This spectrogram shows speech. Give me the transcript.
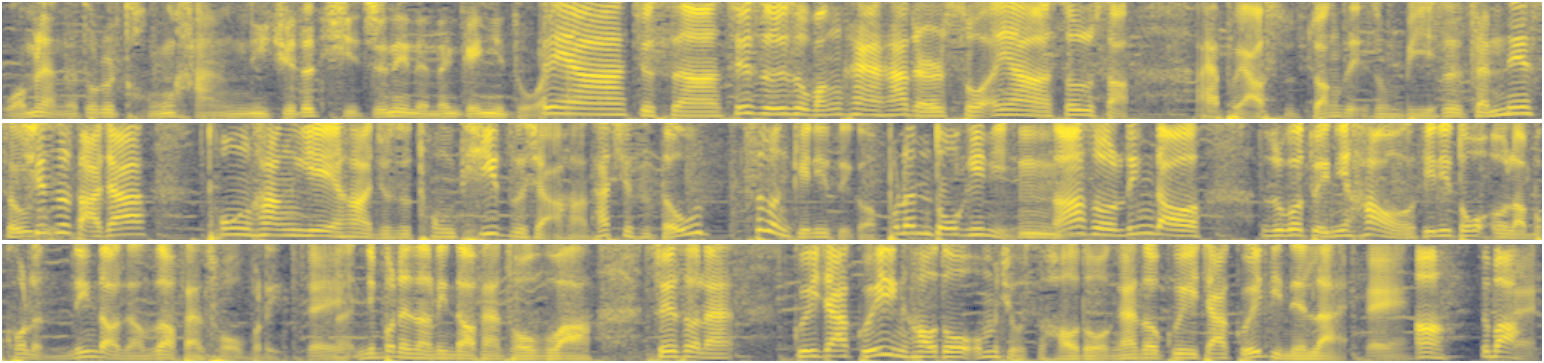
我们两个都是同行，你觉得体制内的能给你多少？”对呀、就是啊，所以说有时候汪涵他这儿说，哎呀，收入少，哎，不要装这种逼。是真的收入。其实大家同行业哈，就是同体制下哈，他其实都只能给你这个，不能多给你。嗯那他说领导如果对你好，给你多，哦，那不可能，领导这样子要犯错误的。对呃你不能让领导犯错误啊。所以说呢，国家规定好多，我们就是好多，按照国家规定的来。对啊，是吧对？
